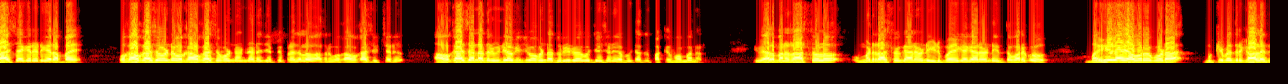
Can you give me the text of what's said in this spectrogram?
రాజశేఖర రెడ్డి గారి అబ్బాయి. ఒక అవకాశం ఉండి ఒక అవకాశం ఉండి అంటాడని చెప్పి ప్రజలు అతనికి ఒక అవకాశం ఇచ్చారు. అవకాశాన్ని అతను వినియోగించుకోకుండా దుర్వినియోగం చేశాడు కాబట్టి అతను పక్కకు పొమ్మన్నారు ఈవేళ మన రాష్ట్రంలో ఉమ్మడి రాష్ట్రం కానివ్వండి ఇడిపోయేగా కానివ్వండి ఇంతవరకు మహిళ ఎవరు కూడా ముఖ్యమంత్రి కాలేదు.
